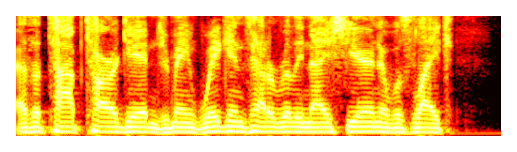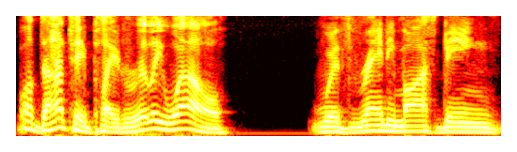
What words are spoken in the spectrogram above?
as a top target, and Jermaine Wiggins had a really nice year, and it was like, well, Dante played really well with Randy Moss being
